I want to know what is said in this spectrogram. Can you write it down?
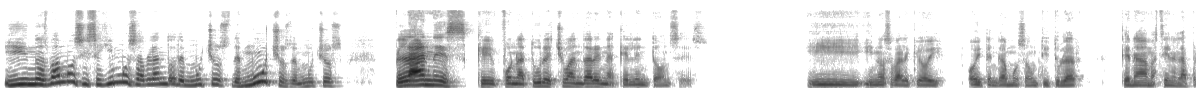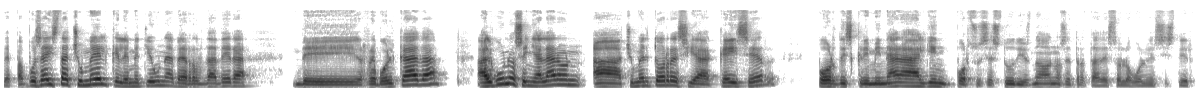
Y nos vamos y seguimos hablando de muchos, de muchos, de muchos planes que Fonatura echó a andar en aquel entonces. Y, no se vale que hoy, hoy tengamos a un titular que nada más tiene la prepa. Pues ahí está Chumel, que le metió una verdadera de revolcada. Algunos señalaron a Chumel Torres y a Kaiser por discriminar a alguien por sus estudios. No, no se trata de eso, lo vuelvo a insistir.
